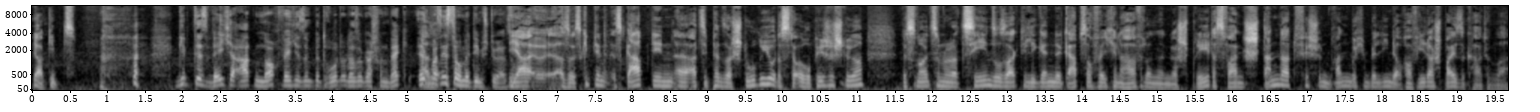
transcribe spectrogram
Ja, gibt's. Gibt es welche Arten noch? Welche sind bedroht oder sogar schon weg? Irgendwas Also- ist doch mit dem Stör. So. Ja, äh, also es gibt den, es gab den äh, Acipenser sturio, das ist der europäische Stör. Bis 1910, so sagt die Legende, gab es auch welche in der Havel und in der Spree. Das war ein Standardfisch in Brandenburg und Berlin, der auch auf jeder Speisekarte war.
